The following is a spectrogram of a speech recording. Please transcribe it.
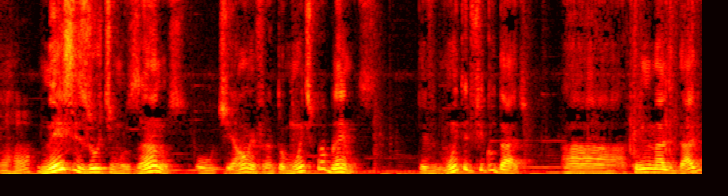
Uhum. Nesses últimos anos, o Tião enfrentou muitos problemas. Teve muita dificuldade. A criminalidade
